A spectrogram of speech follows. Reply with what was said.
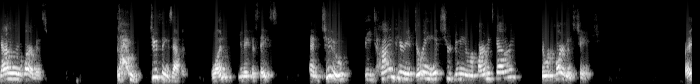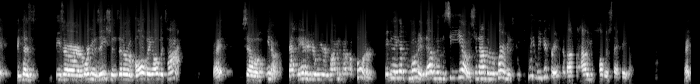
gathering requirements, two things happen. One, you make mistakes. And two, the time period during which you're doing the requirements gathering, the requirements change. Right? Because these are organizations that are evolving all the time. Right? So, you know, that manager we were talking about before, maybe they got promoted, now they're the CEO. So now the requirement is completely different about how you publish that data. Right?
